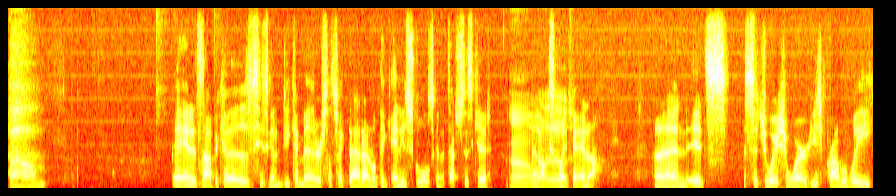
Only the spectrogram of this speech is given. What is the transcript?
Um, and it's not because he's going to decommit or stuff like that. I don't think any school is going to touch this kid. Oh, and I'll explain. And and it's a situation where he's probably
